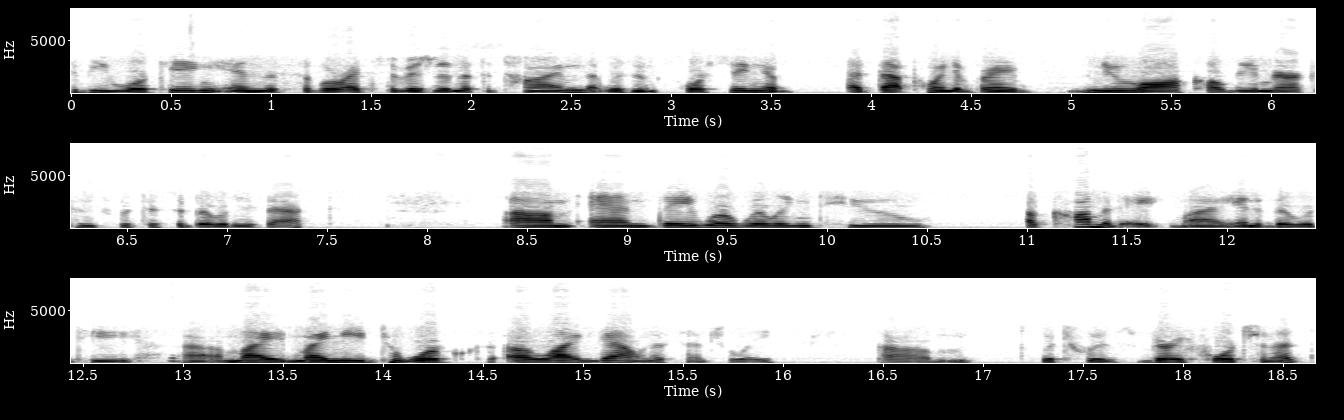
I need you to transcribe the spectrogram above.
to be working in the Civil Rights Division at the time that was enforcing a, at that point a very new law called the Americans with Disabilities Act. Um, and they were willing to accommodate my inability, uh, my, my need to work uh, lying down essentially, um, which was very fortunate.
